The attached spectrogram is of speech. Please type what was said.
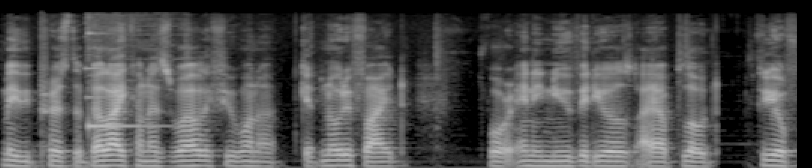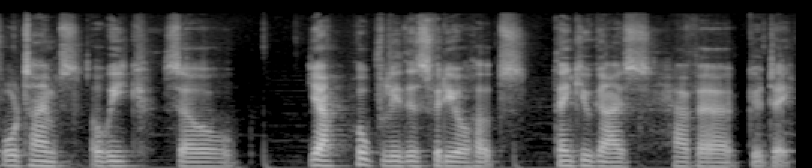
maybe press the bell icon as well if you want to get notified for any new videos i upload three or four times a week. So yeah hopefully this video helps. Thank you guys. Have a good day.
